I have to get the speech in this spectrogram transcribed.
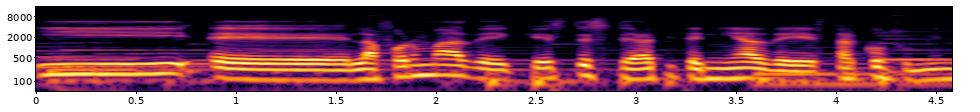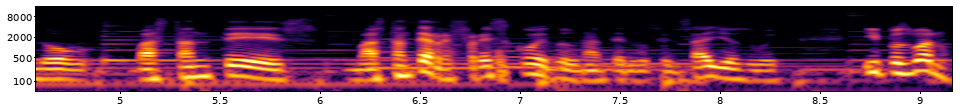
y eh, la forma de que este Cerati tenía de estar consumiendo bastantes, bastante refresco durante los ensayos, güey. Y pues bueno,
